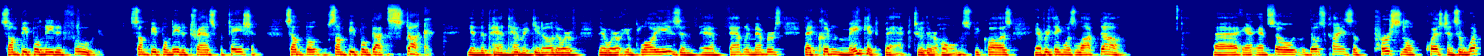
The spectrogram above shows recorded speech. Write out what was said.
Some people needed food. Some people needed transportation. Some, some people got stuck in the pandemic. You know, there were there were employees and, and family members that couldn't make it back to their homes because everything was locked down. Uh, and, and so those kinds of personal questions and what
